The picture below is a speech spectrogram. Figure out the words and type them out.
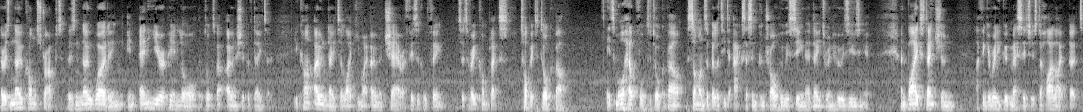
there is no construct, there's no wording in any European law that talks about ownership of data. You can't own data like you might own a chair, a physical thing. So it's a very complex topic to talk about. It's more helpful to talk about someone's ability to access and control who is seeing their data and who is using it. And by extension, I think a really good message is to highlight that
